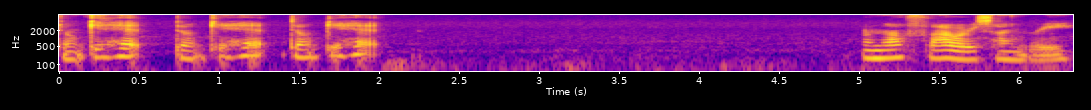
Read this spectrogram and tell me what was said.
Don't get hit. Don't get hit. Don't get hit. Enough Flower's hungry.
